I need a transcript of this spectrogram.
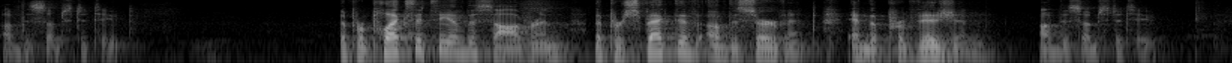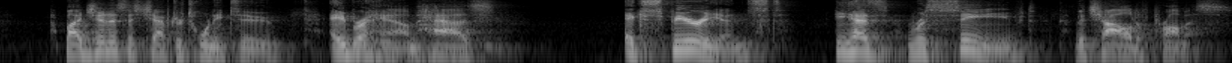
of the substitute. The perplexity of the sovereign, the perspective of the servant, and the provision of the substitute. By Genesis chapter 22, Abraham has experienced, he has received the child of promise.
